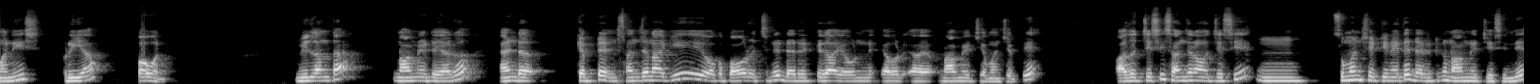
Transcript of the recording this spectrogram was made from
మనీష్ ప్రియా పవన్. వీళ్ళంతా నామినేట్ అయ్యారు. అండ్ కెప్టెన్ సంజనాకి ఒక పవర్ వచ్చింది. డైరెక్ట్గా ఎవరిని ఎవరు నామినేట్ చేయమని చెప్పి. అది వచ్చేసి సంజన వచ్చేసి సుమన్ శెట్టిని అయితే డైరెక్ట్గా నామినేట్ చేసింది.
